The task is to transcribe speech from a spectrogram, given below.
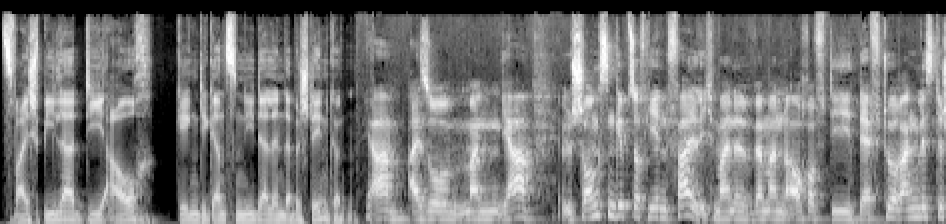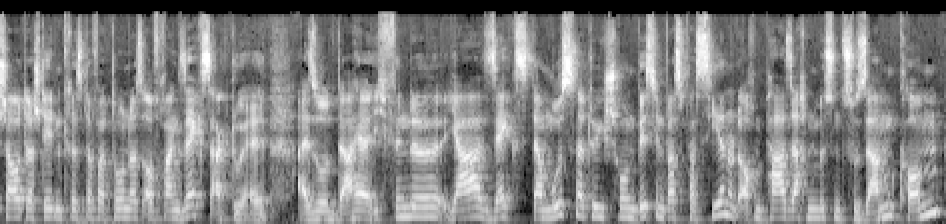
zwei Spieler, die auch gegen die ganzen Niederländer bestehen könnten. Ja, also man, ja, Chancen gibt es auf jeden Fall. Ich meine, wenn man auch auf die Dev-Tour-Rangliste schaut, da steht ein Christopher Toners auf Rang 6 aktuell. Also daher, ich finde, ja, 6, da muss natürlich schon ein bisschen was passieren und auch ein paar Sachen müssen zusammenkommen.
